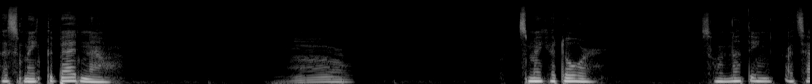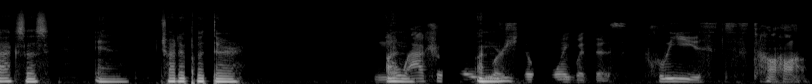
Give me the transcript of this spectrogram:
Let's make the bed now. Let's make a door so nothing attacks us and try to put their No Un- actual way un- you are still going with this. Please stop.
